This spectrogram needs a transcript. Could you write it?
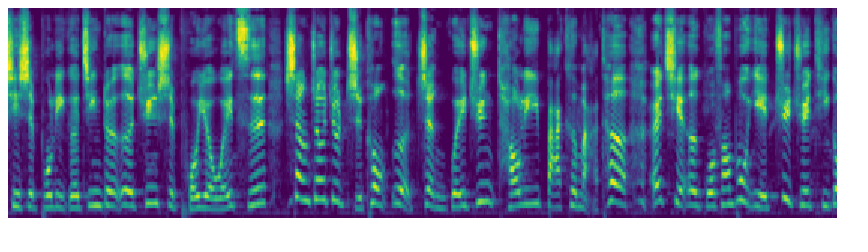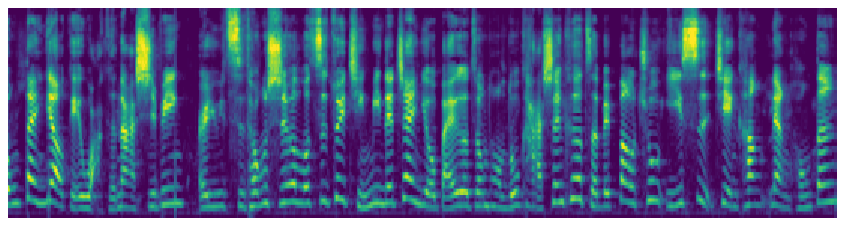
其实普里格金对俄军是颇有微词，上周就指控俄正规军逃离巴克马特，而且俄国防部也拒绝提供弹药给瓦格纳士兵。而与此同时，俄罗斯最紧密的战友白俄总统卢卡申科则被爆出疑似健康亮红灯，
